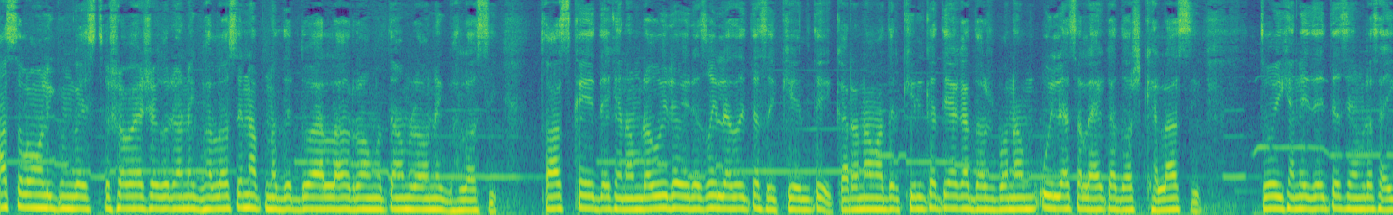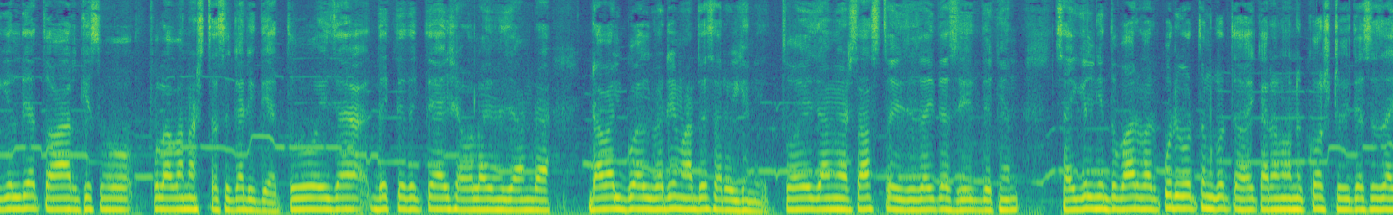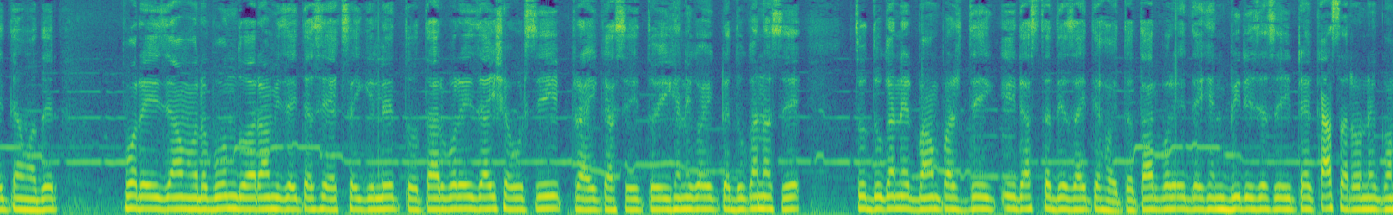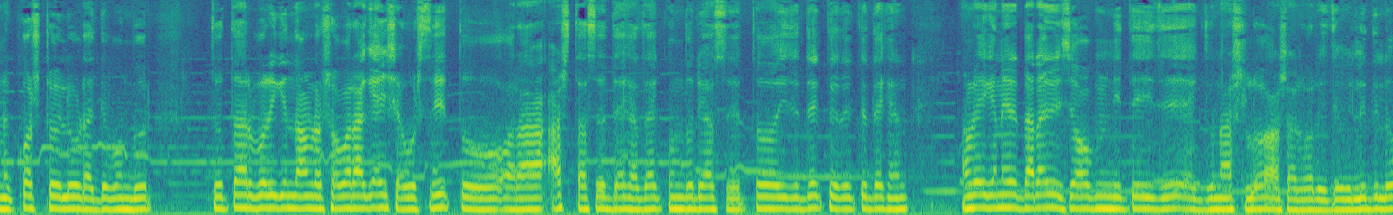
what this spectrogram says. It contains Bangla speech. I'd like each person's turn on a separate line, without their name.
আসসালামু আলাইকুম গাইস তো সবাই আশা করি অনেক ভালো আছেন। আপনাদের দোয়া, আল্লাহর রহমতে আমরা অনেক ভালো আছি। তো আজকে দেখেন আমরা উইরা উইরা চইলা যাইতেছি খেলতে, কারণ আমাদের খিলকাতি একাদশ বনাম, উইলা চালা একাদশ খেলা আছে। তো এইখানে যাইতেছি আমরা সাইকেল দিয়া, তো আর কিছু পোলাবান আসতেছে গাড়ি দিয়া। তো এই যা দেখতে দেখতে আইসা বলা যে আমরা ডাবাইল গোয়ালবাড়ি মাদ্রাস আর ওইখানে। তো এই যে আমি আর স্বাস্থ্য এই যে যাইতেছি, দেখেন, সাইকেল কিন্তু বারবার পরিবর্তন করতে হয়, কারণ অনেক কষ্ট হইতেছে যাইতে আমাদের। পরে এই যে আমার বন্ধু আর আমি যাইতাছি এক সাইকেলে, তো তারপরে যাইসা উঠছি প্রায় কাছে। তো এইখানে কয়েকটা দোকান আছে, তো দোকানের বাম পাশ দিয়ে এই রাস্তা দিয়ে যাইতে হয়। তো তারপরে দেখেন ব্রিজ আছে, এটা কাঁচার অনেক অনেক কষ্ট হইল ওড়াইতে বন্ধুর। তো তারপরে কিন্তু আমরা সবার আগে আইসা উঠছি, তো ওরা আসতেছে, দেখা যায় কোন দূরে আছে। তো এই যে দেখতে দেখতে দেখেন, আমরা এখানে দাঁড়াই রয়েছি। অমনিতে এই যে একজন আসলো, আসার পরে যে উইলে দিল।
